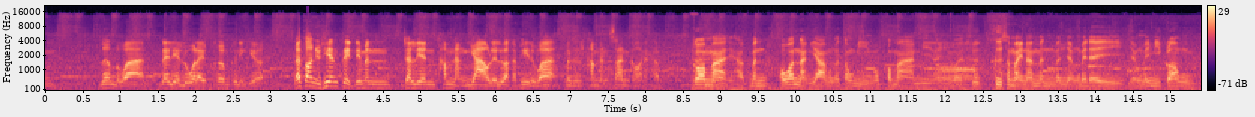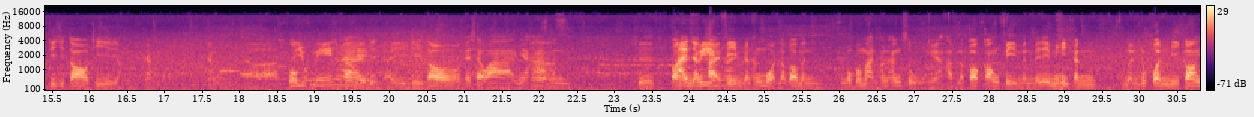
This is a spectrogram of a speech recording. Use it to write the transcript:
เริ่มแบบว่าได้เรียนรู้อะไรเพิ่มขึ้นอีกเยอะ แล้วตอนอยู่ที่อังกฤษนี่มันจะเรียนทำหนังยาวเลยหรือเปล่าครับพี่หรือว่ามันจะทำหนังสั้นก่อนนะครับ ก็ไม่ครับมันเพราะว่าหนังยาวมันก็ต้องมีงบประมาณมีอะไรด้วยอ๋อ คือคือสมัยนั้นมันมันยังไม่ได้ยังไม่มีกล้องดิจิตอลที่อย่างอย่างอย่างเอ่อพวกในยุคนี้ใช่ไหม ใช่พี่ไอ้ดิจิตอล SLR อย่างเงี้ยฮะอ่ามัมันคือตอนนั้นยังถ่าถ่ายยฟิฟิล์ล์มม กันทั้งหมด แล้วก็มันงบประมาณค่อนข้างสูงเงี้ยครับแล้วก็กล้องฟิล์มมันไม่ได้มีกันเหมือนทุกคนมีกล้อง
